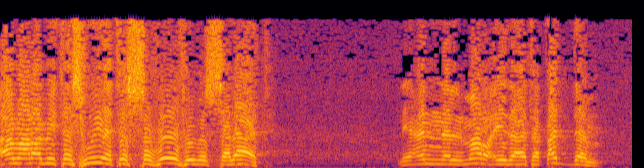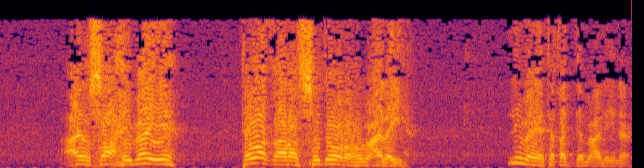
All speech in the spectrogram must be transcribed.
أمر بتسوية الصفوف بالصلاة لأن المرء إذا تقدم عن صاحبيه توغرت صدورهم عليه. لما يتقدم علينا؟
